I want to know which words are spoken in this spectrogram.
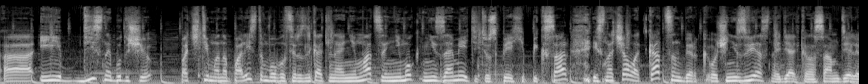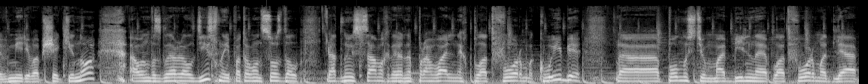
А, И Дисней, будучи почти монополистом в области развлекательной анимации, не мог не заметить успехи Pixar. И сначала Катценберг, очень известный дядька на самом деле в мире вообще кино, а он возглавлял Дисней, и потом он создал одну из самых, наверное, провальных платформ Quibi, а, полностью мобильная платформа для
